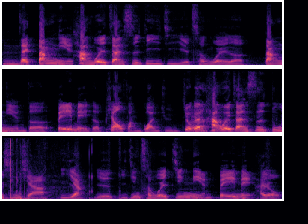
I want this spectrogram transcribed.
嗯在当年，《捍卫战士》第一集也成为了。当年的北美的票房冠军，就跟《捍卫战士》《独行侠》一样，也已经成为今年北美还有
